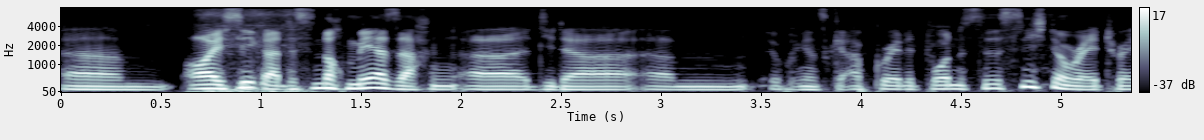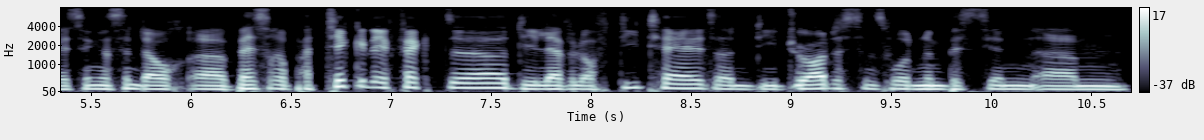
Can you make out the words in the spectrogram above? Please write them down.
Ähm, oh, ich sehe gerade, es sind noch mehr Sachen, äh, die da ähm, übrigens geupgradet wurden. Es ist nicht nur Raytracing, es sind auch äh, bessere Partikeleffekte, die Level of Details und die Draw Distance wurden ein bisschen ähm,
